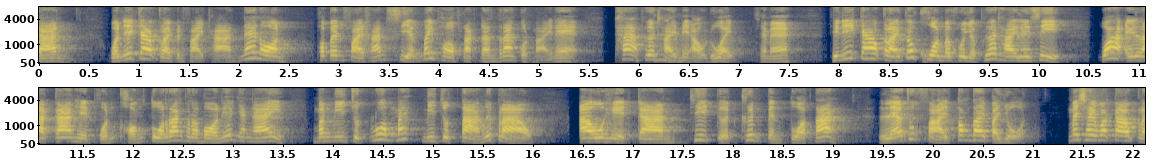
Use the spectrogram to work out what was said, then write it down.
กัน วันนี้ก้าวไกลเป็นฝ่ายค้านแน่นอนพอเป็นฝ่ายค้านเสียงไม่พอผลักดันร่างกฎหมายแน่ ถ้าเพื่อไทยไม่เอาด้วยใช่ไหมทีนี้ก้าวไกลก็ควรมาคุยกับเพื่อไทยเลยสิว่าไอ้หลักการเหตุผลของตัวร่างพรบเนี้ยังไง มันมีจุดร่วมไหมมีจุดต่างหรือเปล่า เอาเหตุการณ์ที่เกิดขึ้นเป็นตัวตั้ง แล้วทุกฝ่ายต้องได้ประโยชน์ ไม่ใช่ว่าก้าวไกล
